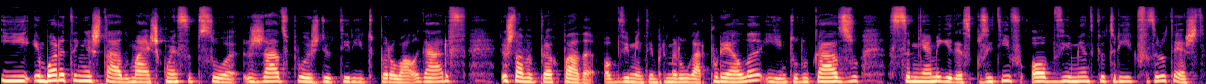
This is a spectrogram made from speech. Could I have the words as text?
E, embora tenha estado mais com essa pessoa já depois de eu ter ido para o Algarve, eu estava preocupada, obviamente, em primeiro lugar por ela e, em todo o caso, se a minha amiga desse positivo, obviamente que eu teria que fazer o teste.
